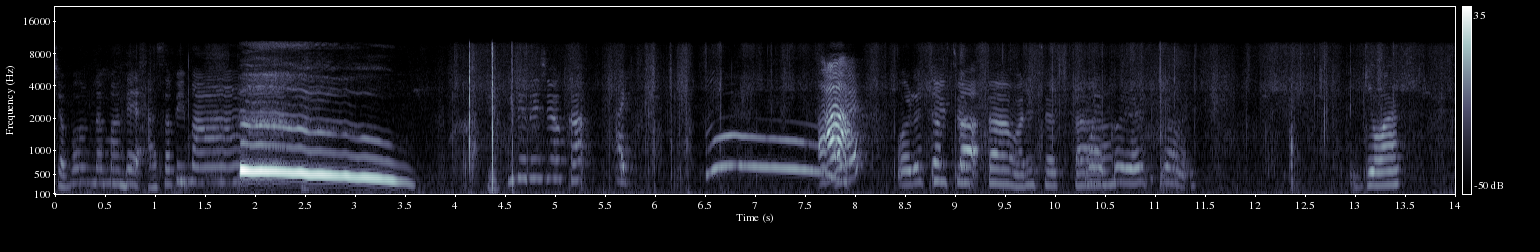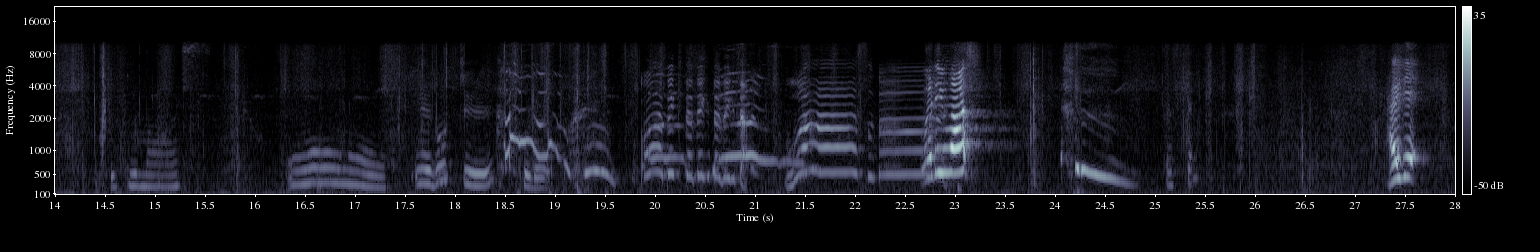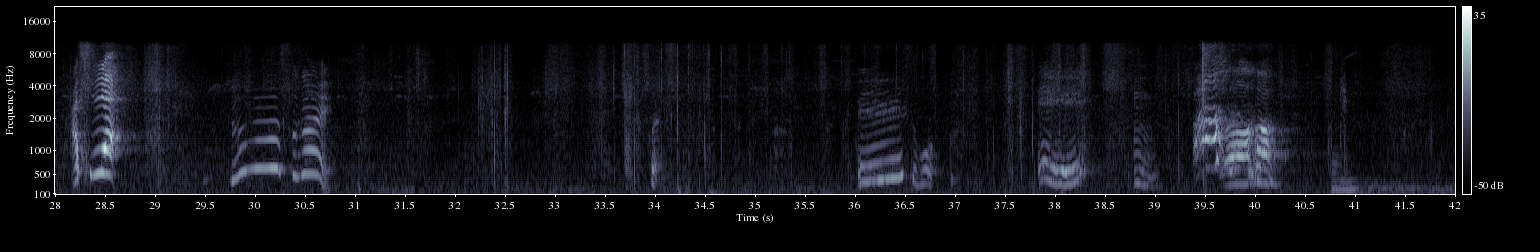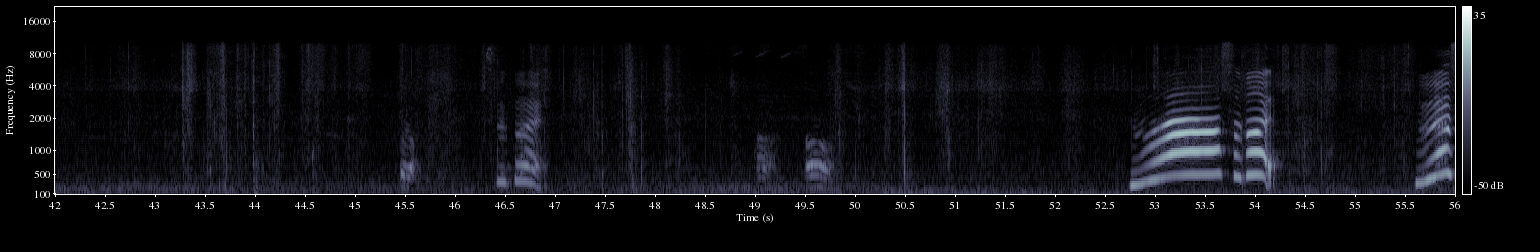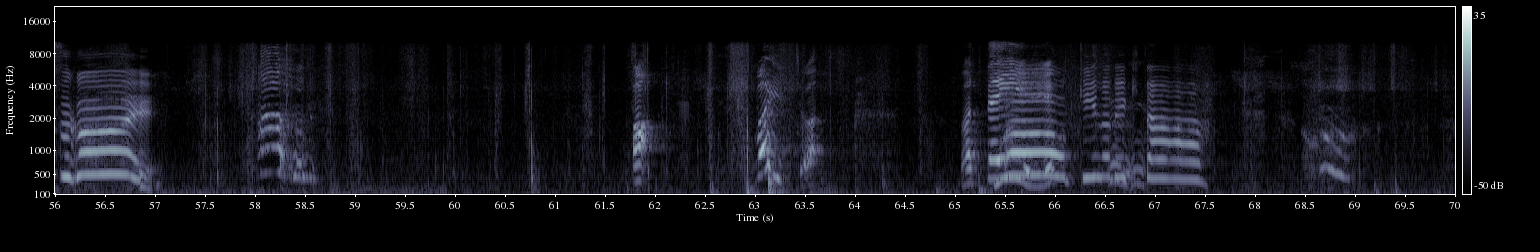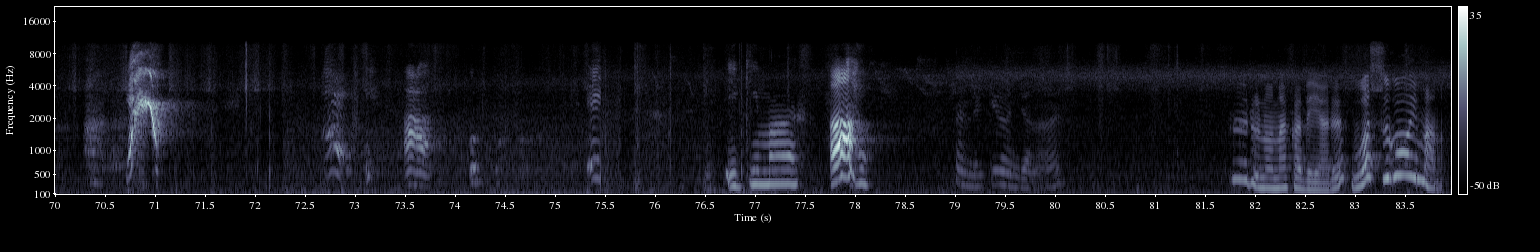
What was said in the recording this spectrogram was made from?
シャボン玉で遊びます。できるでしょうか？はい。あ割れちゃっ割れちゃった。割れちゃった。いいきます。いきます。おおねどっち？これ。おーできたできたできたうわーすごい割りますそしてはいで走れうわーすごいえー、すごいえー、うんああほらすごいああうわーすごい。うわすごい。あ、割ってい。い。大きい。のできた、い。きます。あ、できるんじゃない？プールの中でやる？うわすごい今の。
